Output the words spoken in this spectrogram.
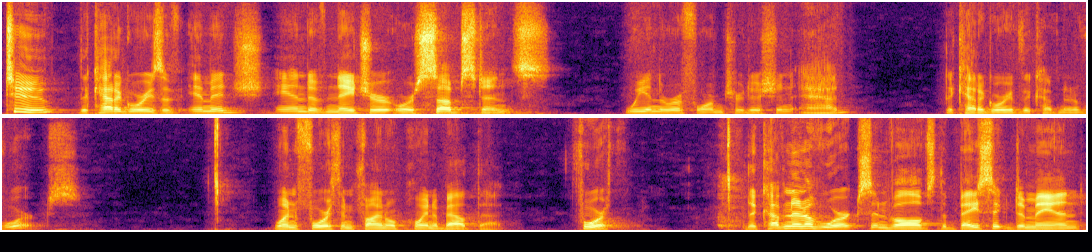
To the categories of image and of nature or substance, we in the Reformed tradition add the category of the covenant of works. One fourth and final point about that. Fourth, the covenant of works involves the basic demand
